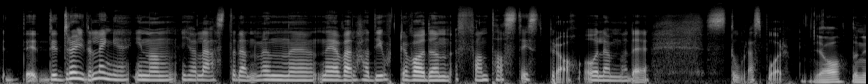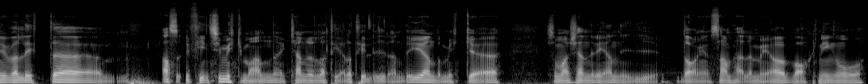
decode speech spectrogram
det, det dröjde länge innan jag läste den men eh, när jag väl hade gjort det var den fantastiskt bra och lämnade stora spår. ja den är ju väldigt, eh, alltså det finns ju mycket man kan relatera till i den. Det är ju ändå mycket som man känner igen i dagens samhälle med övervakning och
